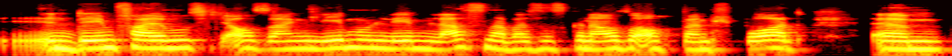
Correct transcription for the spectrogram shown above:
in dem Fall muss ich auch sagen, leben und leben lassen, aber es ist genauso auch beim Sport. Ähm,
